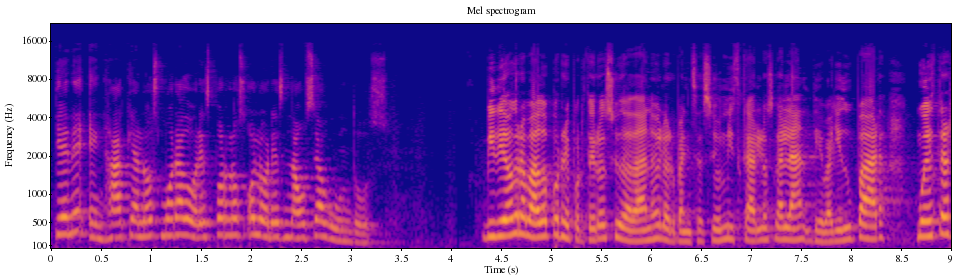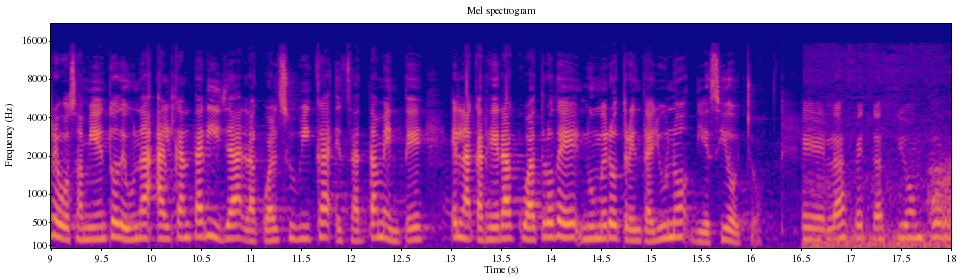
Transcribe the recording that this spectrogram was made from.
tiene en jaque a los moradores por los olores nauseabundos. Video grabado por reportero ciudadano de la urbanización Luis Carlos Galán de Valledupar muestra el rebosamiento de una alcantarilla, la cual se ubica exactamente en la carrera 4D número 3118. Eh, la afectación por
